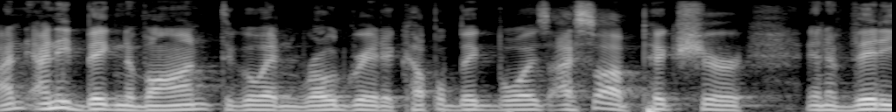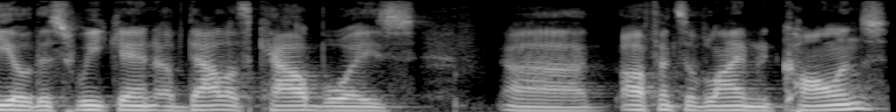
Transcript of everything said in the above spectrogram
I, I, need Big Navon to go ahead and road grade a couple big boys. I saw a picture in a video this weekend of Dallas Cowboys uh, offensive lineman Collins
